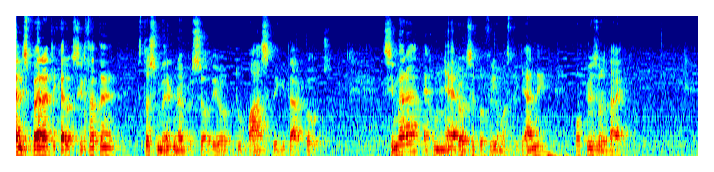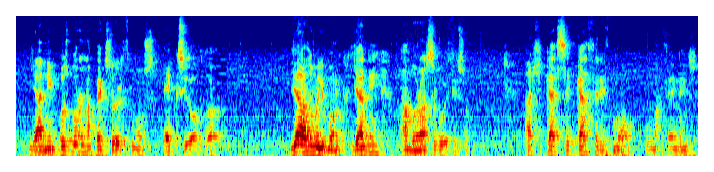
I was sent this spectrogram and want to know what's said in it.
Καλησπέρα και καλώς ήρθατε στο σημερινό επεισόδιο του Ask the Guitar Coach. Σήμερα έχουμε μια ερώτηση από το φίλο μας τον Γιάννη, ο οποίος ρωτάει Γιάννη, πώς μπορώ να παίξω ρυθμούς 6-8? Για να δούμε λοιπόν, Γιάννη, αν μπορώ να σε βοηθήσω. Αρχικά σε κάθε ρυθμό που μαθαίνεις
